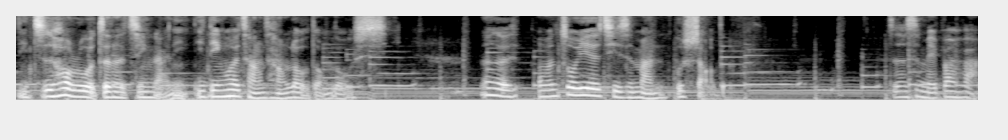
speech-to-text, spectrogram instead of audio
你之后如果真的进来，你一定会常常漏东漏西。那个我们作业其实蛮不少的，真的是没办法，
